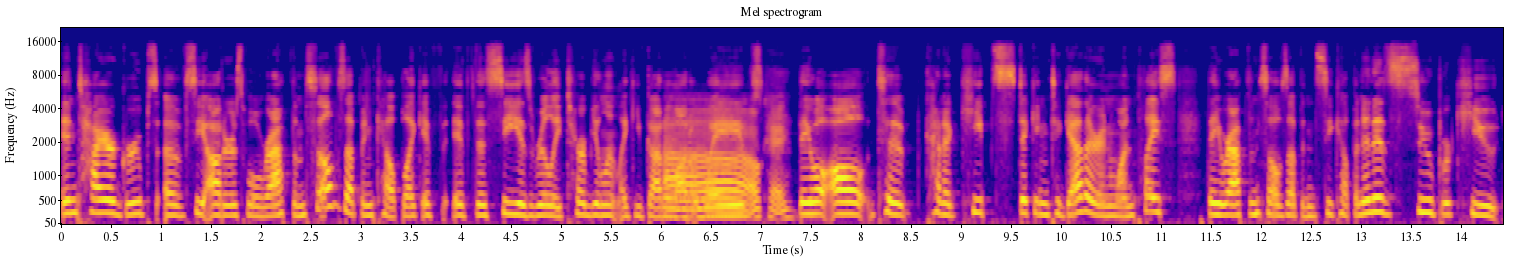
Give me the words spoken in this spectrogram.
entire groups of sea otters will wrap themselves up in kelp. Like if if the sea is really turbulent, like you've got a lot of Ah, waves, okay. they will all to kind of keep sticking together in one place. They wrap themselves up in sea kelp, and it is super cute.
